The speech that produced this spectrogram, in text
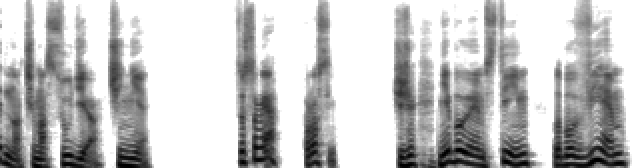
jedno, či ma súdia, či nie. To som ja, prosím. Čiže nebojujem s tým, lebo viem,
